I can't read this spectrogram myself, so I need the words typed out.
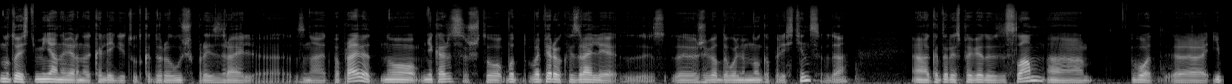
Ну, то есть меня, наверное, коллеги тут, которые лучше про Израиль э, знают, поправят, но мне кажется, что, вот, во-первых, в Израиле э, живет довольно много палестинцев, да, э, которые исповедуют ислам, э, вот, э, и,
